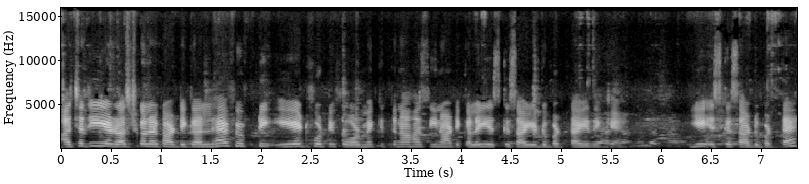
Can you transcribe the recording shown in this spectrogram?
अच्छा जी, ये रस्ट कलर का आर्टिकल है फिफ्टी एट फोर्टी फोर में कितना हसीन आर्टिकल है, ये इसके साथ ये दुपट्टा, ये देखें। ये इसके साथ दुपट्टा है।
